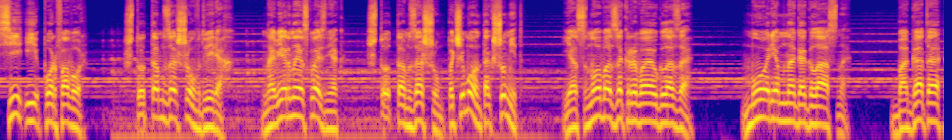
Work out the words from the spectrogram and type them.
«си» и «пор фавор». Что там за шум в дверях? Наверное, сквозняк. Что там за шум? Почему он так шумит? Я снова закрываю глаза. Море многогласно. Богато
